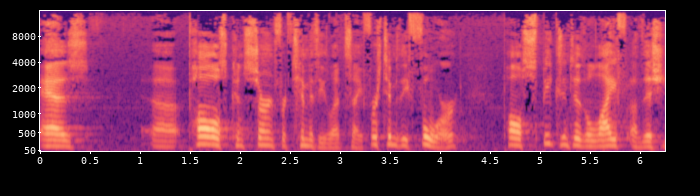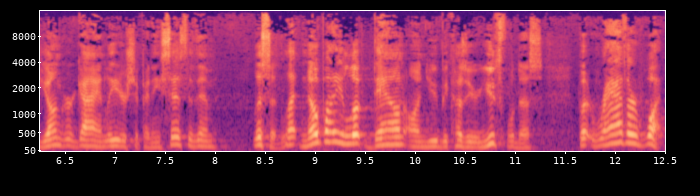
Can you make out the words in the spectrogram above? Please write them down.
as uh, Paul's concern for Timothy, let's say. 1 Timothy 4, Paul speaks into the life of this younger guy in leadership, and he says to them, Listen, let nobody look down on you because of your youthfulness, but rather what?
